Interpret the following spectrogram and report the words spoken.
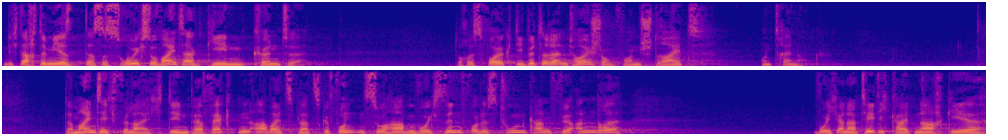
Und ich dachte mir, dass es ruhig so weitergehen könnte. Doch es folgt die bittere Enttäuschung von Streit und Trennung. Da meinte ich vielleicht, den perfekten Arbeitsplatz gefunden zu haben, wo ich Sinnvolles tun kann für andere, wo ich einer Tätigkeit nachgehe,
